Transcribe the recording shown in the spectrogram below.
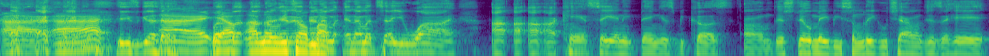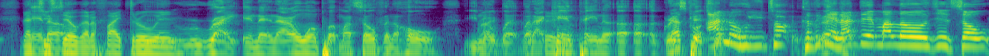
right. he's good. All right, yep, I know what you're talking and about. I'm, and I'm gonna tell you why I, I I- can't say anything is because um there still may be some legal challenges ahead That and, you uh, still gotta fight through and right, and and I don't want to put myself in a hole, you know. Right, But but I I, can paint a, a, a great That's cool. picture. I know who you talking because again, I did my little just so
